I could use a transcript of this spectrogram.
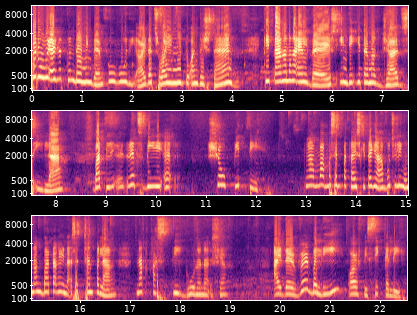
Pero we are not condemning them for who they are. That's why you need to understand. Kita nga mga elders, hindi kita mag-judge sa ila. But let's be, uh, show pity. Nga, ma- masympathize kita nga, abot siling unang bata ngayon na sa tiyan pa lang, nakakastigo na na siya. Either verbally or physically.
